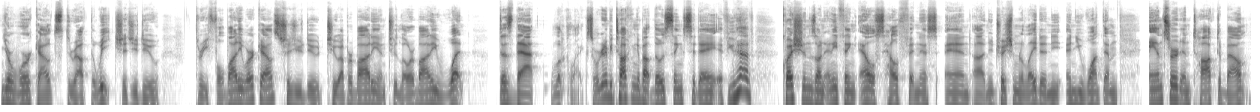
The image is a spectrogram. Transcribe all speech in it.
your workouts throughout the week. Should you do three full body workouts? Should you do two upper body and two lower body? What does that look like? So we're going to be talking about those things today. If you have questions on anything else health, fitness, and uh, nutrition related, and you want them answered and talked about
